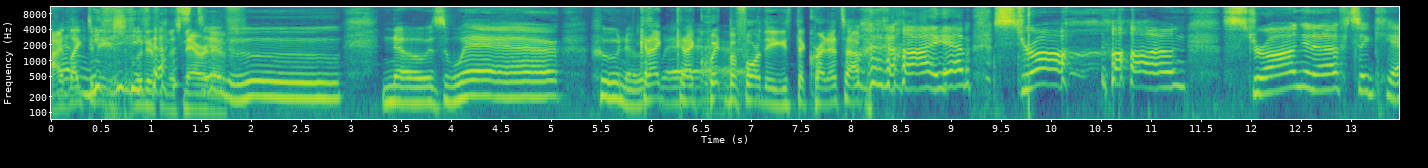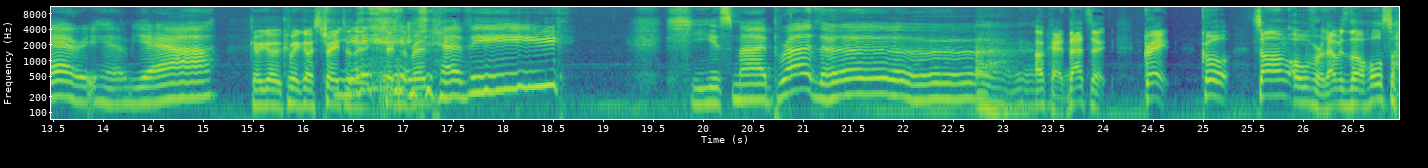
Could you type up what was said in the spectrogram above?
I'd like to be excluded from this narrative. Who knows where? Who knows? Can I where? can I quit before the the credits happen? I am strong, strong enough to carry him. Yeah. Can we go? Can we go straight to the straight to the bridge? Heavy. He is my brother. Ah, okay, that's it. Great, cool. Song over. That was the whole song.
